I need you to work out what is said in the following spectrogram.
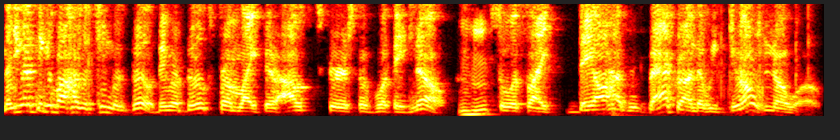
now, you got to think about how the team was built. They were built from like their outskirts of what they know. Mm-hmm. So it's like they all have this background that we don't know of.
